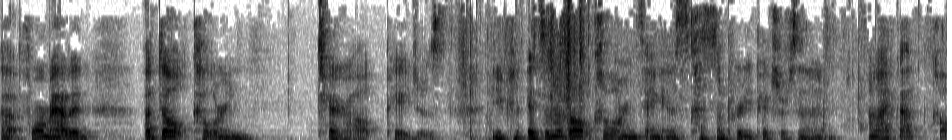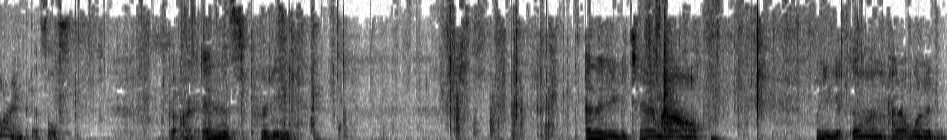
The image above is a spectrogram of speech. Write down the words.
uh, formatted adult coloring tear out pages. You can, it's an adult coloring thing and it's got some pretty pictures in it. And I've got coloring pencils. But and it's pretty. And then you can tear them out when you get done. I don't want to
